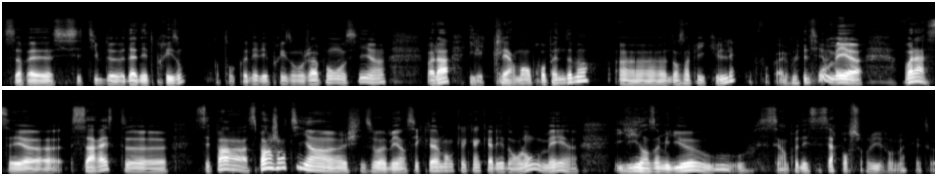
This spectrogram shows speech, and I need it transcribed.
serait susceptible de- d'années de prison. Quand on connaît les prisons au Japon aussi, hein. voilà, il est clairement pro peine de mort euh, dans un pays qui l'est, il faut quand même le dire. Mais euh, voilà, c'est, euh, ça reste, c'est pas, pas un gentil, hein, Shinzo Abe. hein. C'est clairement quelqu'un qui a les dents longues, mais il vit dans un milieu où c'est un peu nécessaire pour survivre malgré tout.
